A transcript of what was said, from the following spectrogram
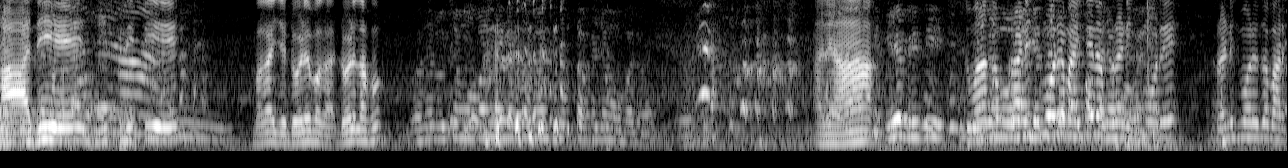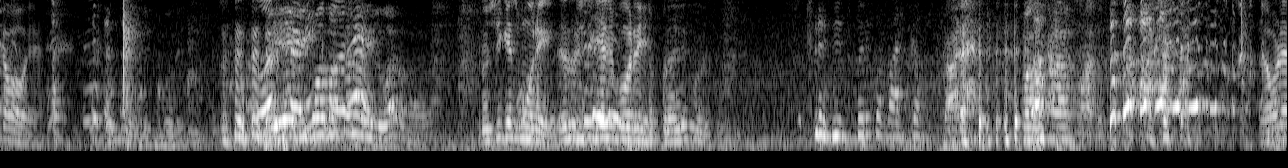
हा आधी आहे ही प्रीती आहे. बघायचे डोळे बघा. डोळे दाखव. आणि हा. प्रीती. तुम्हाला तो प्रणित मोरे तर माहितीये ना प्रणित. मोरे. प्रणित मोरेचा बारका भाऊ आहे. हे? ऋषिकेश मोरे. ऋषिकेश मोरे. एवढ्या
